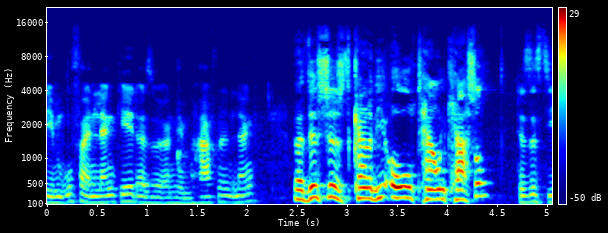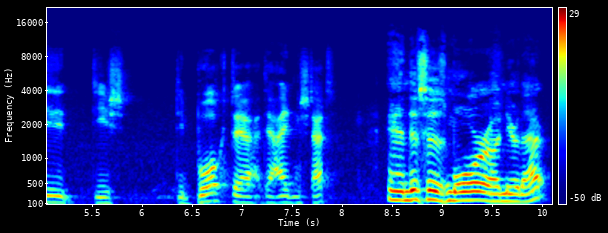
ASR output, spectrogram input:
dem Ufer entlang geht, also an dem Hafen entlang. Uh, this is kind of the old town castle, Das ist die, die, die Burg der, der alten Stadt. and this is more uh, near that.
